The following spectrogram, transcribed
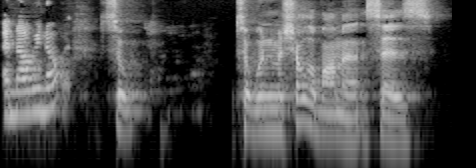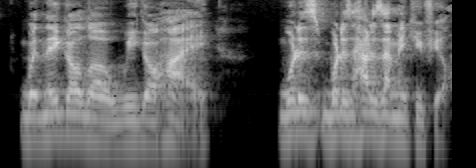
And now we know it. So, so when Michelle Obama says, when they go low, we go high, what is, what is, how does that make you feel?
